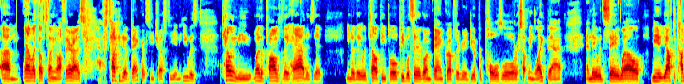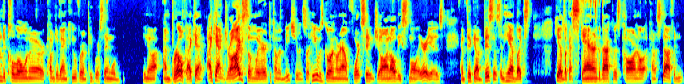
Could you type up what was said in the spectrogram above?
um, and like I was telling you off air, I was I was talking to a bankruptcy trustee, and he was telling me one of the problems they had is that you know they would tell people people say they're going bankrupt they're going to do a proposal or something like that and they would say well you, you have to come to Kelowna or come to Vancouver and people are saying well you know, I'm broke. I can't I can't drive somewhere to come and meet you. And so he was going around Fort St. John, all these small areas, and picking up business. And he had like he had like a scanner in the back of his car and all that kind of stuff. And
